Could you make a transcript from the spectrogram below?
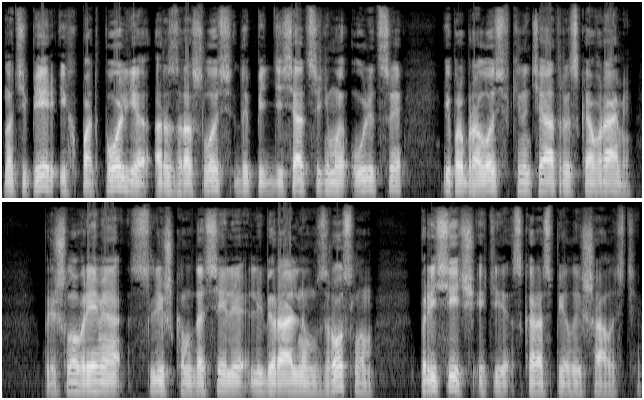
Но теперь их подполье разрослось до 57-й улицы и пробралось в кинотеатры с коврами. Пришло время слишком доселе либеральным взрослым пресечь эти скороспелые шалости.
